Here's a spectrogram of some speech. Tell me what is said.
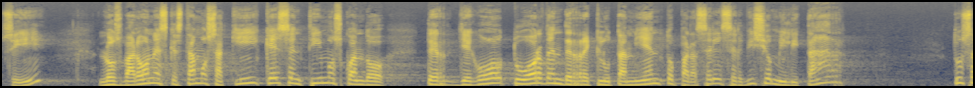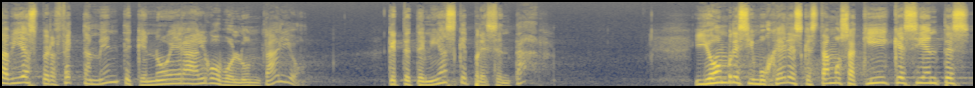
¿Sí? los varones que estamos aquí, ¿qué sentimos cuando te llegó tu orden de reclutamiento para hacer el servicio militar? Tú sabías perfectamente que no era algo voluntario, que te tenías que presentar. Y hombres y mujeres que estamos aquí, ¿qué sientes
